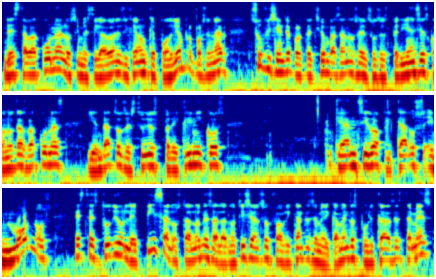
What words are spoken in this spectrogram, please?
de esta vacuna, los investigadores dijeron que podrían proporcionar suficiente protección basándose en sus experiencias con otras vacunas y en datos de estudios preclínicos que han sido aplicados en monos. Este estudio le pisa los talones a las noticias de esos fabricantes de medicamentos publicadas este mes,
